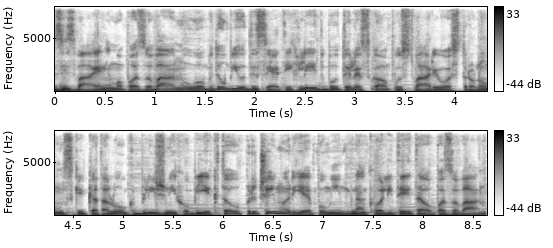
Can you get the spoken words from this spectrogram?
Z izvajanjem opazovanj v obdobju desetih let bo teleskop ustvaril astronomski katalog bližnjih objektov, pri čemer je pomembna kvaliteta opazovanj.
